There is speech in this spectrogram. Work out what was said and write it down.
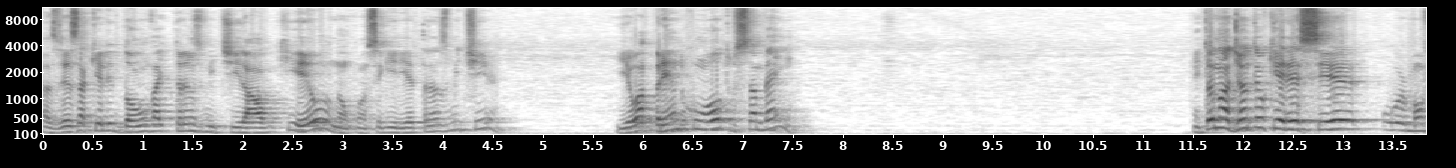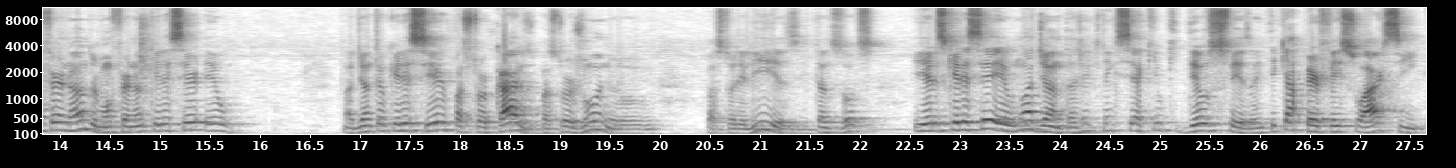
Às vezes aquele dom vai transmitir algo que eu não conseguiria transmitir. E eu aprendo com outros também. Então não adianta eu querer ser o irmão Fernando, o irmão Fernando querer ser eu. Não adianta eu querer ser o pastor Carlos, o pastor Júnior, o pastor Elias e tantos outros, e eles querer ser eu. Não adianta, a gente tem que ser aquilo que Deus fez, a gente tem que aperfeiçoar sim.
